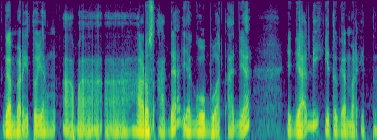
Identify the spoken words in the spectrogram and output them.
Gambar itu yang apa harus ada, ya gue buat aja ya jadi gitu gambar itu.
